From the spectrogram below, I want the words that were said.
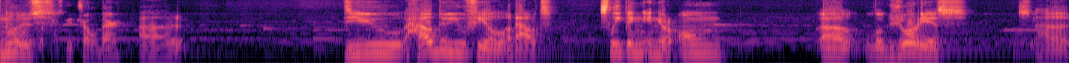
What, is, what news. seems to be trouble, Barry? Uh, do you? How do you feel about sleeping in your own uh, luxurious uh,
